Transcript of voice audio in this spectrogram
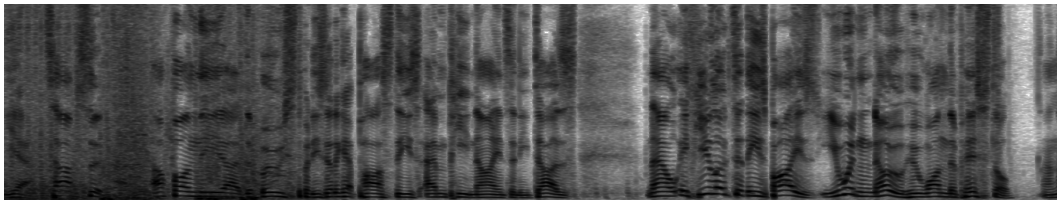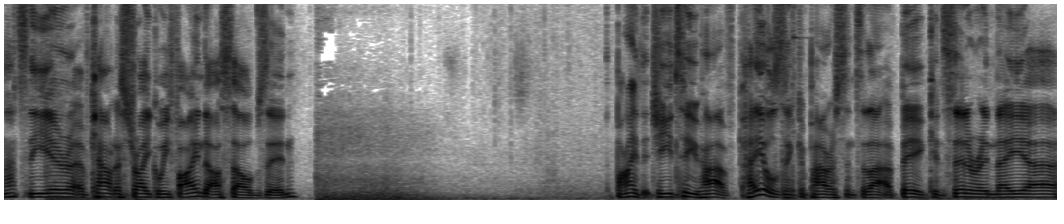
Yeah, Thompson up on the uh, the boost, but he's going to get past these MP9s, and he does. Now, if you looked at these buys, you wouldn't know who won the pistol. And that's the era of Counter-Strike we find ourselves in. The buy that G2 have pales in comparison to that of Big, considering they uh,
